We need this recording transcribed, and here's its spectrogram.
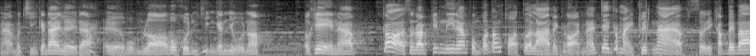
นะ มาขิงกันได้เลยนะ เออ ผมรอพวกคุณขิงกันอยู่เนาะโอเคนะครับ ก็สำหรับคลิปนี้นะผมก็ต้องขอตัวลาไปก่อนนะ เจอกันใหม่คลิปหน้าครับ สวัสดีครับ บ๊ายบา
